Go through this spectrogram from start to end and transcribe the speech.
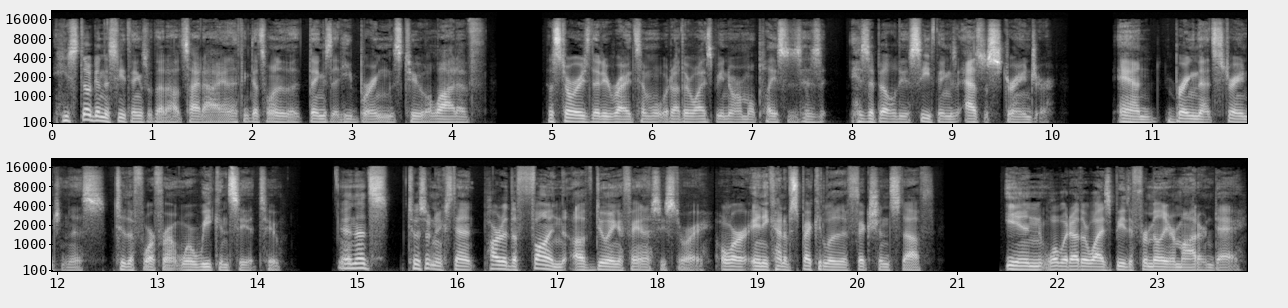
He's still going to see things with that outside eye, and I think that's one of the things that he brings to a lot of the stories that he writes in what would otherwise be normal places. His his ability to see things as a stranger and bring that strangeness to the forefront where we can see it too. And that's to a certain extent part of the fun of doing a fantasy story or any kind of speculative fiction stuff in what would otherwise be the familiar modern day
